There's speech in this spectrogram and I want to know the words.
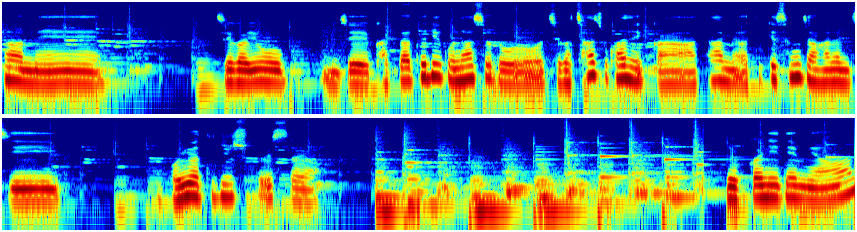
다음에 제가 요 이제 갖다 드리고 나서도 제가 자주 가니까 다음에 어떻게 성장하는지 보여드릴 수도 있어요. 여건이 되면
